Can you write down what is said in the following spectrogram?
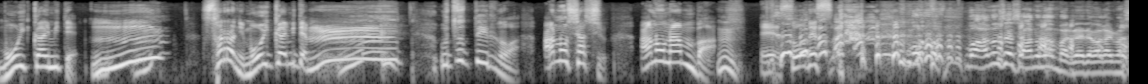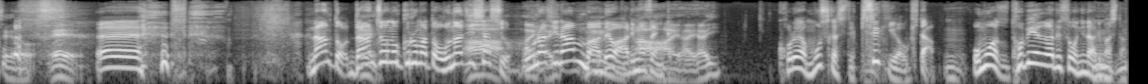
もう一回見て、ん？さらにもう一回見て、ん？映っているのは、あの車種、あのナンバー。えーそうです。もうあの写真あのナンバーで大体わかりましたけど。ええ。ーなんと団長の車と同じ車種、同じナンバーではありませんか、あはいはいはいこれはもしかして奇跡が起きた、思わず飛び上がりそうになりました、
